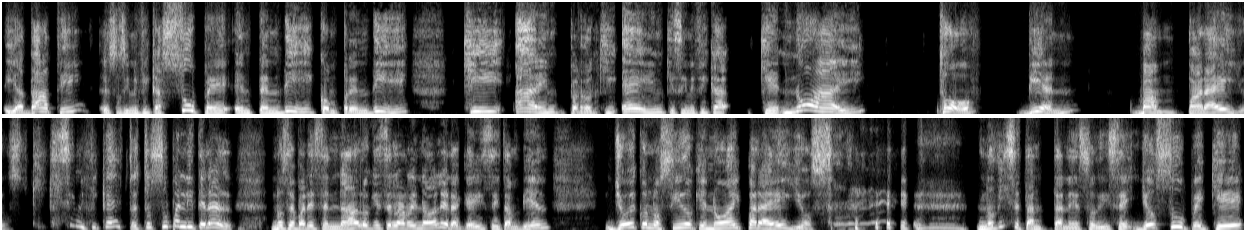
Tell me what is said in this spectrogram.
Yadati, eso significa supe, entendí, comprendí, ki ein, perdón, ki ein, que significa que no hay Tov, bien, Bam, para ellos. ¿Qué, significa esto? Esto es súper literal. No se parece nada a lo que dice la Reina Valera, que dice también, yo he conocido que no hay para ellos. no dice tan, tan eso, dice, yo supe que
